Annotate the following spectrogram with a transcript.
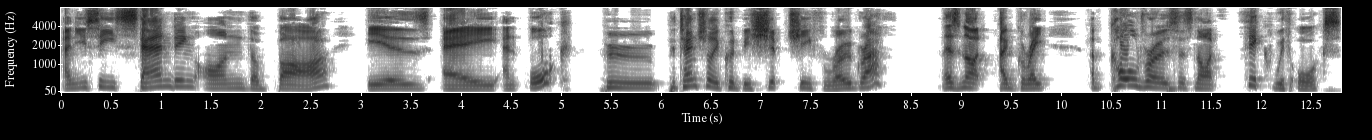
and you see standing on the bar is a an orc who potentially could be ship chief Rograth. There's not a great a cold rose is not thick with orcs,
